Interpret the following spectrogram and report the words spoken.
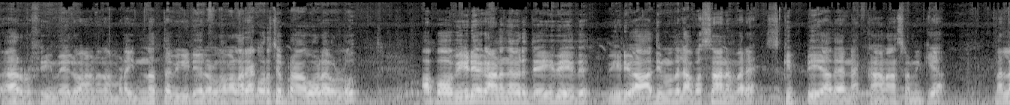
വേറൊരു ഫീമെയിലുമാണ് നമ്മുടെ ഇന്നത്തെ വീഡിയോയിലുള്ള. വളരെ കുറച്ച് പ്രാവുകളേ ഉള്ളൂ. അപ്പോൾ വീഡിയോ കാണുന്നവർ ദയവ് ചെയ്ത് വീഡിയോ ആദ്യം മുതൽ അവസാനം വരെ സ്കിപ്പ് ചെയ്യാതെ തന്നെ കാണാൻ ശ്രമിക്കുക. നല്ല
